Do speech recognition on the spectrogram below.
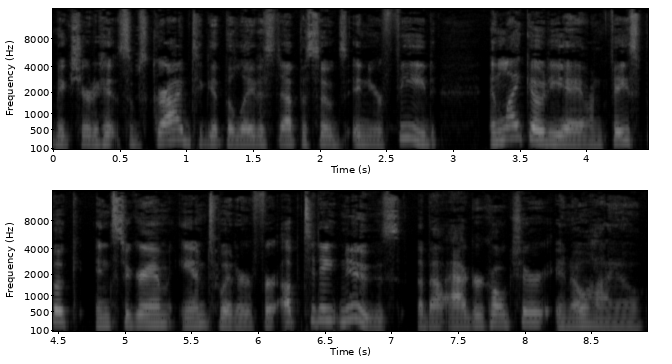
Make sure to hit subscribe to get the latest episodes in your feed and like ODA on Facebook, Instagram, and Twitter for up to date news about agriculture in Ohio.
